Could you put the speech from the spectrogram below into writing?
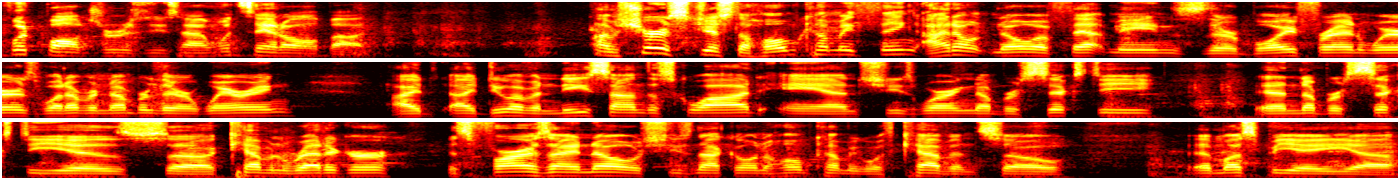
football jerseys on. What's that all about? I'm sure it's just a homecoming thing. I don't know if that means their boyfriend wears whatever number they're wearing. I, I do have a niece on the squad, and she's wearing number 60, and number 60 is uh, Kevin Rediger. As far as I know, she's not going to homecoming with Kevin, so it must be a, uh,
